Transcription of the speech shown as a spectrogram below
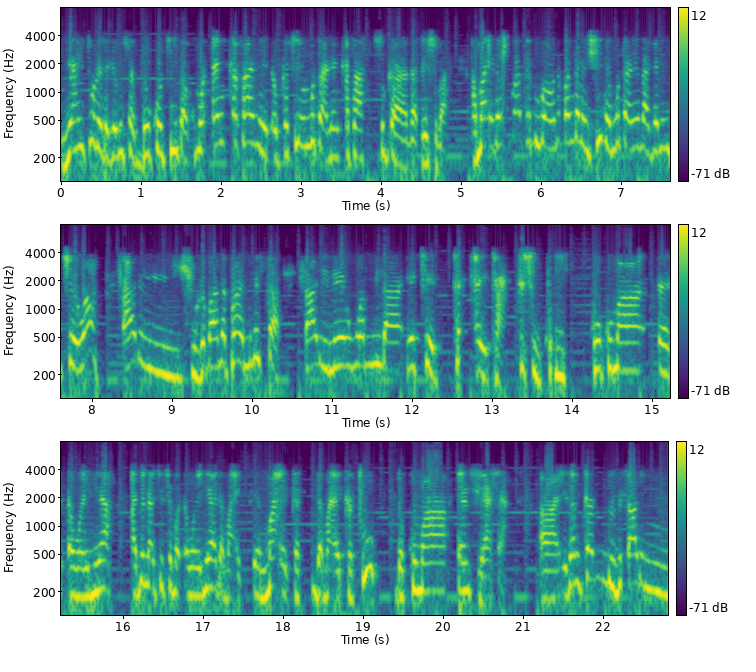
ya hito ne daga majalisar dokoki ba kuma yan kasa ne daukacin mutanen kasa suka zaɓe shi ba. Amma idan kuma ka duba wani ɓangaren shi ne mutane na ganin cewa tsarin shugaba na prime minister tsari ne wanda yake takaita kashin kuɗi ko kuma ɗawainiya abin da ake ce ɗawainiya da ma'aikatu da kuma 'yan siyasa. Idan ka dubi tsarin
